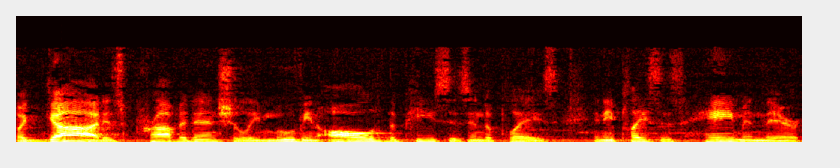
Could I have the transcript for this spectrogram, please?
but God is providentially moving all of the pieces into place, and he places Haman there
